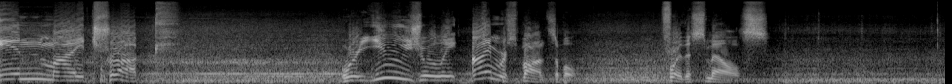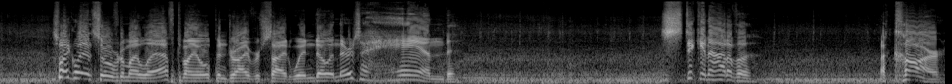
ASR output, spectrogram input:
in my truck where usually I'm responsible for the smells. So I glance over to my left, my open driver's side window, and there's a hand sticking out of a, a car.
